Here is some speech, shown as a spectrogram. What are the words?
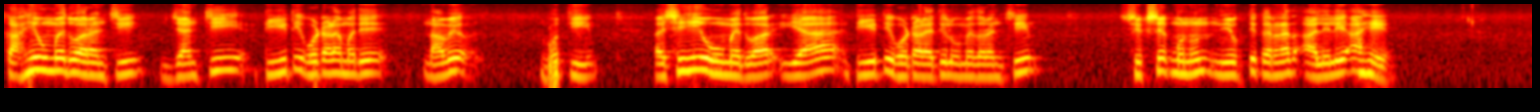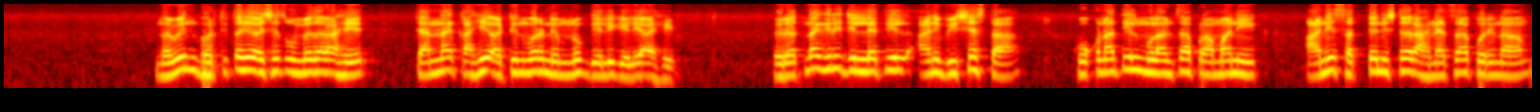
काही उमेदवारांची ज्यांची टी ई टी घोटाळ्यामध्ये नावे होती अशीही उमेदवार या टी ई टी घोटाळ्यातील उमेदवारांची शिक्षक म्हणून नियुक्ती करण्यात आलेली आहे. नवीन भरतीतही असेच उमेदवार आहेत त्यांना काही अटींवर नेमणूक दिली गेली आहे. रत्नागिरी जिल्ह्यातील आणि विशेषतः कोकणातील मुलांचा प्रामाणिक आणि सत्यनिष्ठ राहण्याचा परिणाम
